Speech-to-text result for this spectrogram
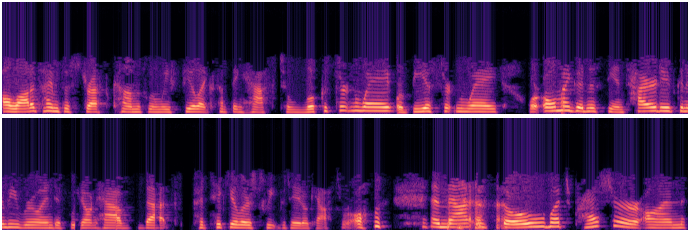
a lot of times the stress comes when we feel like something has to look a certain way or be a certain way, or oh my goodness, the entire day is going to be ruined if we don't have that particular sweet potato casserole. and that is so much pressure on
